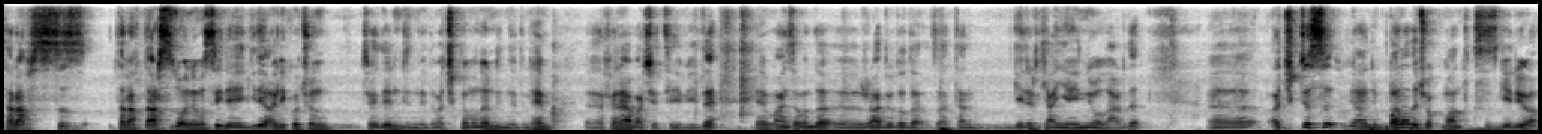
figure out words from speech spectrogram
tarafsız taraftarsız oynaması ile ilgili Ali Koç'un şeylerini dinledim, açıklamalarını dinledim. Hem e, Fenerbahçe TV'de hem aynı zamanda e, radyoda da zaten gelirken yayınlıyorlardı. E, açıkçası yani bana da çok mantıksız geliyor.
